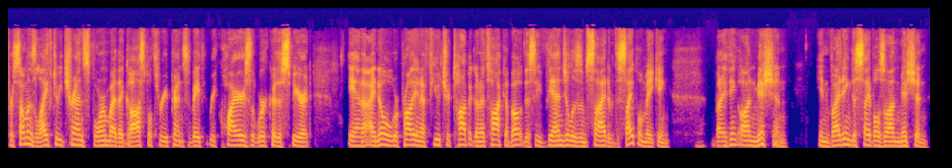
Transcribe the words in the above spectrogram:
For someone's life to be transformed by the gospel through repentance and faith requires the work of the spirit. And i know we're probably in a future topic going to talk about this evangelism side of disciple making but i think on mission inviting disciples on mission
